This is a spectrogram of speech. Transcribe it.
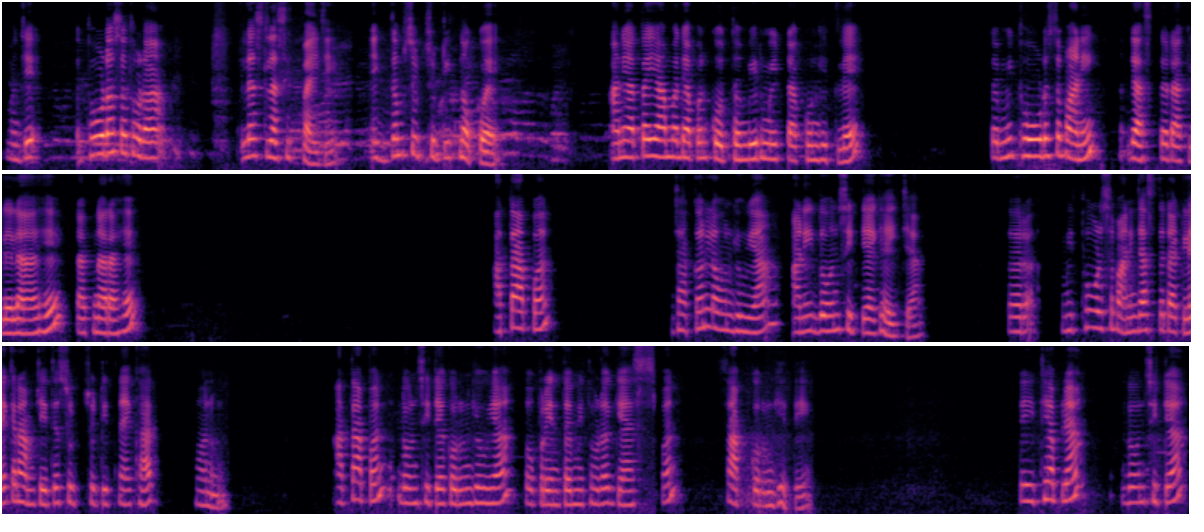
म्हणजे थोडासा थोडा लसलसीत पाहिजे. एकदम सुटसुटीत नको आहे आणि आता यामध्ये आपण कोथिंबीर मीठ टाकून घेतले. तर मी थोडंसं पाणी जास्त टाकलेलं आहे टाकणार आहे. आता आपण झाकण लावून घेऊया आणि दोन सिट्ट्या घ्यायच्या. तर मी थोडंसं पाणी जास्त टाकलं आहे कारण आमच्या इथे सुटसुटीत नाही खात म्हणून. आता आपण दोन सिट्या करून घेऊया. तोपर्यंत मी थोडं गॅस पण साफ करून घेते. तर इथे आपल्या दोन सिट्या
